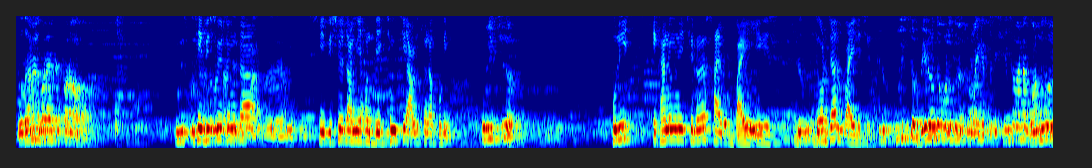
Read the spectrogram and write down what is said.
প্রধানের ঘরে একটা চড়াও সেই বিষয়টা অনেকে। সেই বিষয়টা আমি এখন দেখছি মিছি আলোচনা করি। পুলিশ ছিল? পুলিশ এখানে উনি ছিল না সাহেব বাইরে দরজার বাইরে ছিল। পুলিশ তো বেরোতে বলেছিল সবাইকে সেই সময় একটা গন্ডগোল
